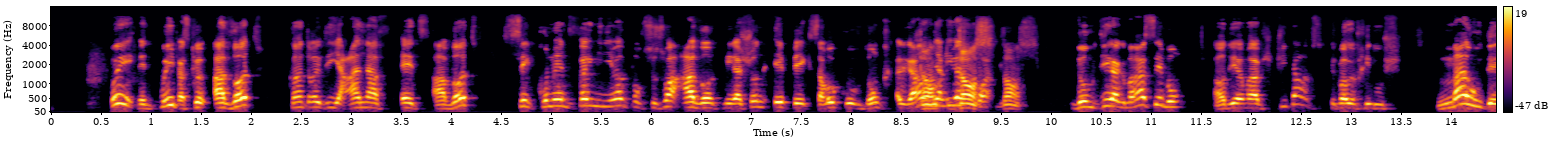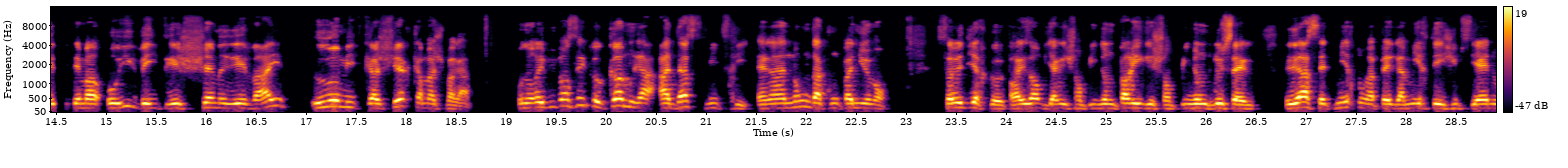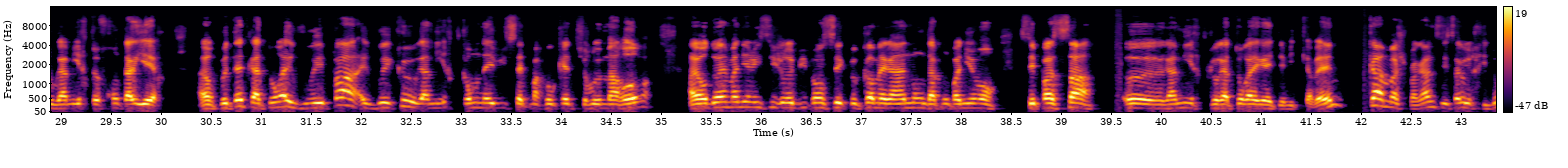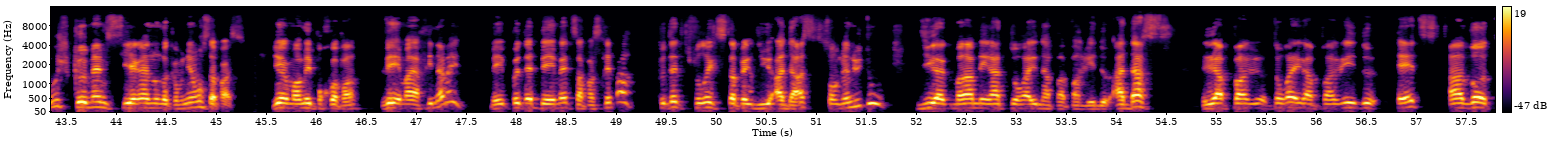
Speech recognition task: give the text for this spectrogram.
Oui, oui, parce que Avot, quand on dit Anaf et Avot, c'est combien de feuilles minimum pour que ce soit avot, migration épais, que ça recouvre. Donc là, on y arrive à dense, dense. Donc, dit c'est bon. Alors, dit Agmara, c'est quoi le chidouche? Maoudet tema oïk veitre shem revai, lomit kacher kamashmara. On aurait pu penser que comme la Hadas Mitri, elle a un nom d'accompagnement. Ça veut dire que, par exemple, il y a les champignons de Paris, les champignons de Bruxelles. Là, cette myrte, on appelle la myrte égyptienne ou la myrte frontalière. Alors peut-être la Torah, elle ne voulait pas, elle voulait que la myrte, comme on avait vu cette maroquette sur le Maror. Alors de la même manière, ici, j'aurais pu penser que comme elle a un nom d'accompagnement, c'est pas ça euh, la myrte que la Torah a été mise Kaven. Kamashpagan, c'est ça le chidouche, que même si elle a un nom d'accompagnement, ça passe. Dis, mais pourquoi pas? Mais peut-être Béhémet, ça passerait pas. Peut-être qu'il faudrait que ça s'appelle du Hadas sans rien du tout. Dit mais la Torah n'a pas parlé de Hadas. La Torah a parlé de Etz Avot.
